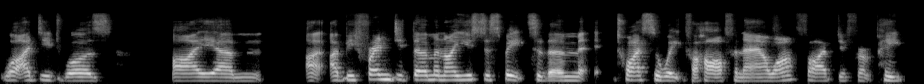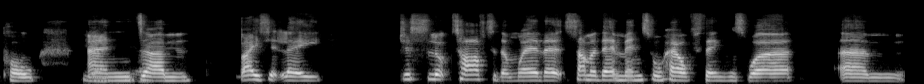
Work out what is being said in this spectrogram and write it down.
what I did was I um, I, I befriended them, and I used to speak to them twice a week for half an hour, five different people, yeah. and um, basically just looked after them where that some of their mental health things were um,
